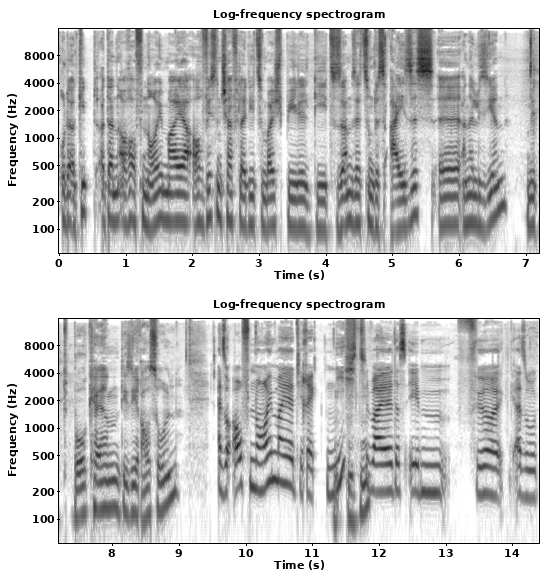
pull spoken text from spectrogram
oder gibt dann auch auf Neumeier auch Wissenschaftler, die zum Beispiel die Zusammensetzung des Eises äh, analysieren mit Bohrkernen, die sie rausholen? Also auf Neumeier direkt nicht, mhm. weil das eben für also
